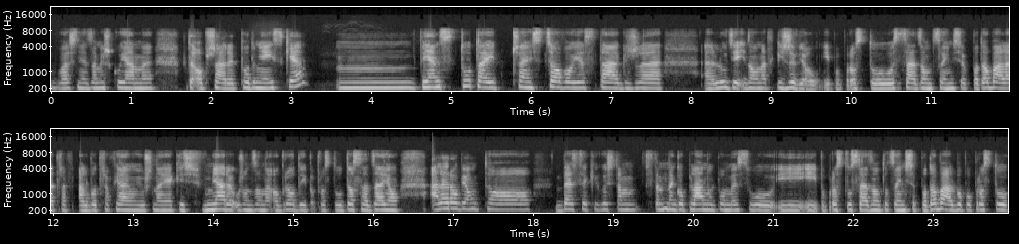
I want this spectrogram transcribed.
właśnie zamieszkujemy te obszary podmiejskie. Mm, Więc tutaj częściowo jest tak, że e, ludzie idą na taki żywioł i po prostu sadzą, co im się podoba, ale traf albo trafiają już na jakieś w miarę urządzone ogrody i po prostu dosadzają, ale robią to bez jakiegoś tam wstępnego planu, pomysłu i, i po prostu sadzą to, co im się podoba, albo po prostu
